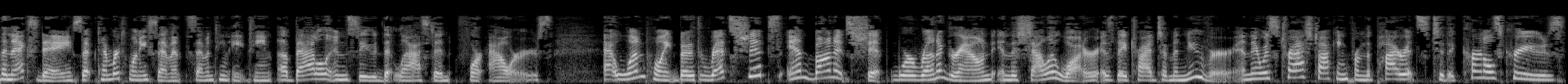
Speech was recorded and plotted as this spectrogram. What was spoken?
The next day, September 27th, 1718, a battle ensued that lasted for hours. At one point, both Rhett's ships and Bonnet's ship were run aground in the shallow water as they tried to maneuver, and there was trash talking from the pirates to the colonel's crews.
